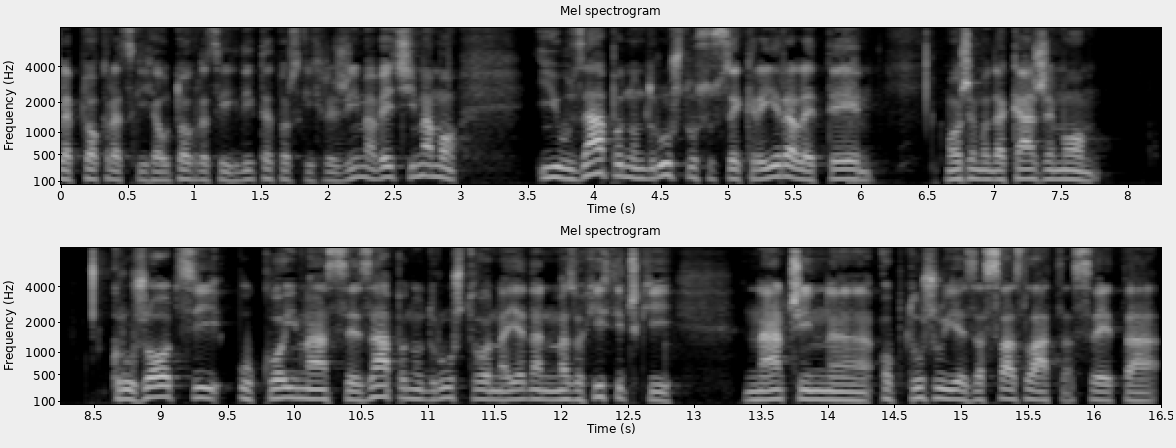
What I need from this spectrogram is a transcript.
kleptokratskih, autokratskih, diktatorskih režima, već imamo i u zapadnom društvu su se kreirale te, možemo da kažemo, kružoci u kojima se zapadno društvo na jedan mazohistički način optužuje za sva zlata sveta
